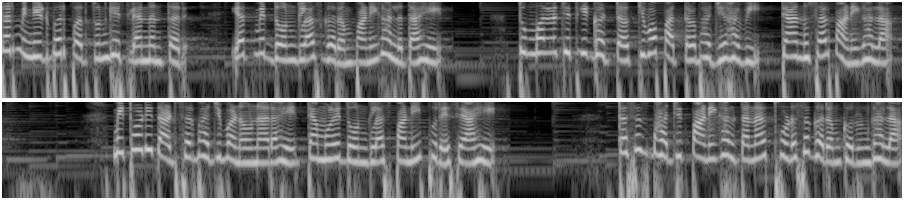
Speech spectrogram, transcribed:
तर मिनिटभर परतून घेतल्यानंतर यात मी दोन ग्लास गरम पाणी घालत आहे. तुम्हाला जितकी घट्ट किंवा पातळ भाजी हवी त्यानुसार पाणी घाला. मी थोडी दाटसर भाजी बनवणार आहे त्यामुळे दोन ग्लास पाणी पुरेसे आहे. तसंच भाजीत पाणी घालताना थोडंसं गरम करून घाला.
